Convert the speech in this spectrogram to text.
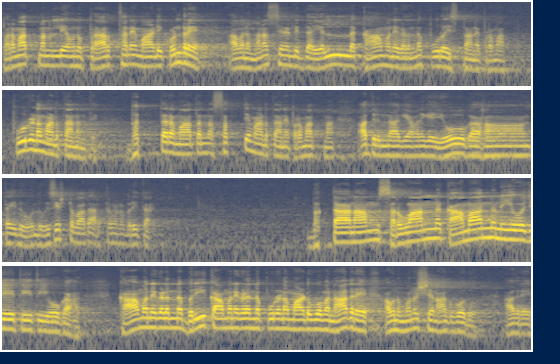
ಪರಮಾತ್ಮನಲ್ಲಿ ಅವನು ಪ್ರಾರ್ಥನೆ ಮಾಡಿಕೊಂಡ್ರೆ ಅವನ ಮನಸ್ಸಿನಲ್ಲಿದ್ದ ಎಲ್ಲ ಕಾಮನೆಗಳನ್ನು ಪೂರೈಸ್ತಾನೆ ಪರಮಾತ್ಮ, ಪೂರ್ಣ ಮಾಡ್ತಾನಂತೆ. ಭಕ್ತರ ಮಾತನ್ನು ಸತ್ಯ ಮಾಡ್ತಾನೆ ಪರಮಾತ್ಮ. ಆದ್ದರಿಂದಾಗಿ ಅವನಿಗೆ ಯೋಗ ಅಂತ ಇದು ಒಂದು ವಿಶಿಷ್ಟವಾದ ಅರ್ಥವನ್ನು ಬರೀತಾರೆ. ಭಕ್ತಾನಾಂ ಸರ್ವಾನ್ನ ಕಾಮಾನ್ನ ನಿಯೋಜಯತೀತಿ ಯೋಗ. ಕಾಮನೆಗಳನ್ನು ಬರೀ ಕಾಮನೆಗಳನ್ನು ಪೂರ್ಣ ಮಾಡುವವನಾದರೆ ಅವನು ಮನುಷ್ಯನಾಗ್ಬೋದು. ಆದರೆ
